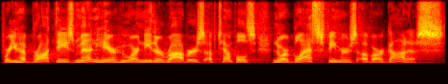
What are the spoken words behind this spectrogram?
For you have brought these men here who are neither robbers of temples nor blasphemers of our goddess.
